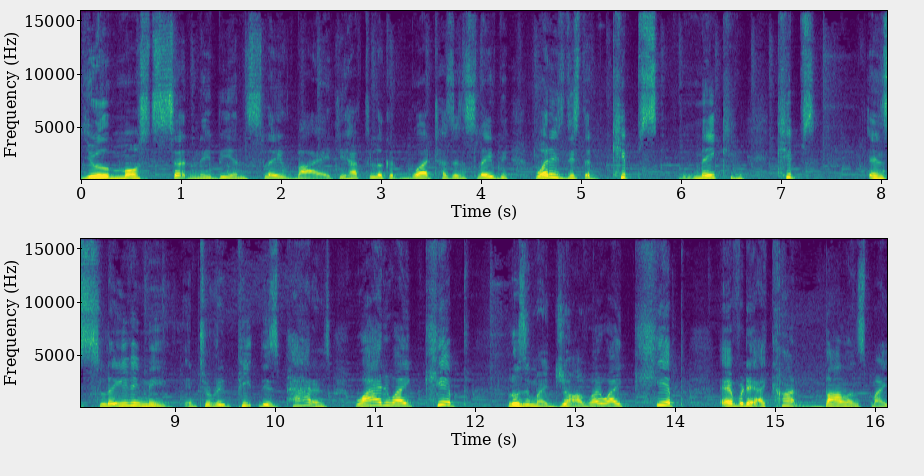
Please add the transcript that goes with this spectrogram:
you will most certainly be enslaved by it. You have to look at what has enslaved me. What is this that keeps making, keeps enslaving me into repeat these patterns? Why do I keep losing my job? Why do I keep every day? I can't balance my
